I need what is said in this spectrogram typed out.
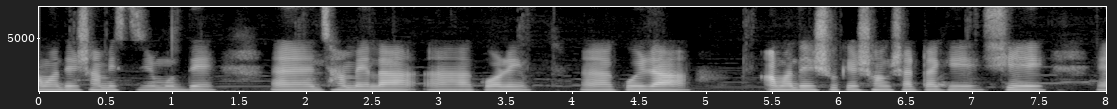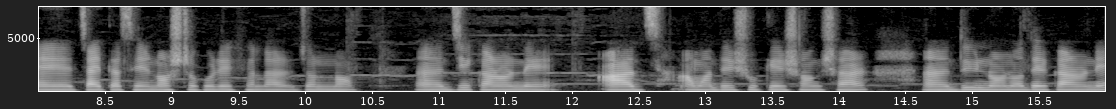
আমাদের স্বামী স্ত্রীর মধ্যে ঝামেলা করে কইরা আমাদের সুখের সংসারটাকে সে চাইতাছে নষ্ট করে ফেলার জন্য। যে কারণে আজ আমাদের সুখের সংসার দুই ননদের কারণে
